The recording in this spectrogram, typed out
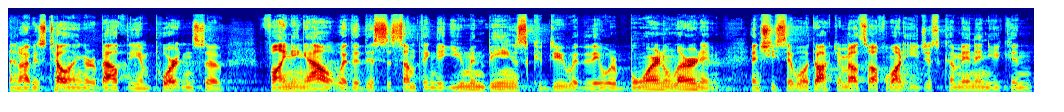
and I was telling her about the importance of finding out whether this is something that human beings could do, whether they were born learning. And she said, Well, Dr. Meltzoff, why don't you just come in and you can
